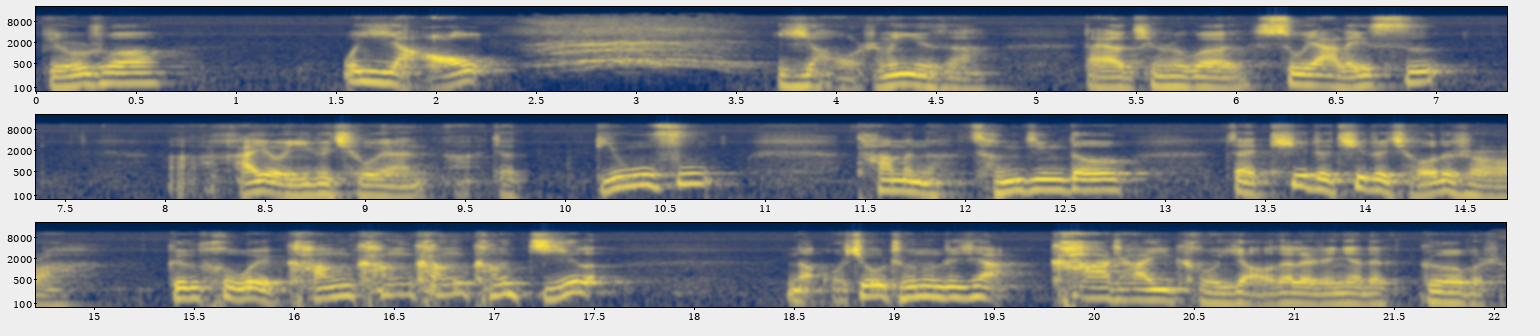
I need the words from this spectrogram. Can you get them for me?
比如说我咬，咬什么意思啊？大家都听说过苏亚雷斯啊，还有一个球员啊叫迪乌夫，他们呢曾经都在踢着踢着球的时候啊，跟后卫扛扛扛扛急了，恼羞成怒之下，咔嚓一口咬在了人家的胳膊上。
